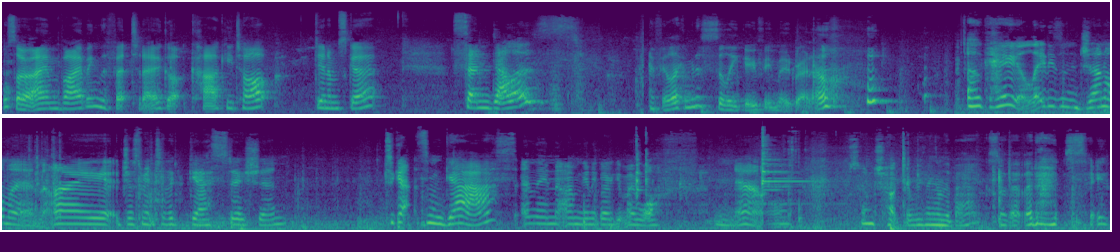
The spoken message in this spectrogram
Also I'm vibing the fit today. Got khaki top denim skirt sandalas I feel like I'm in a silly goofy mood right now Okay, ladies and gentlemen, I just went to the gas station to get some gas and then I'm gonna go get my WOF now. I'm just gonna chuck everything in the back so that they don't see.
